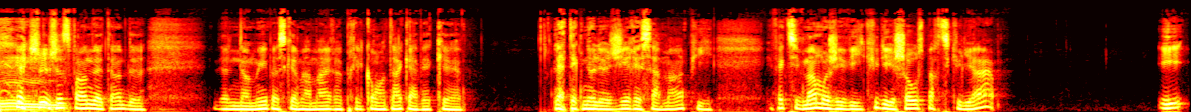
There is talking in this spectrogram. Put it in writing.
Je vais mm. juste prendre le temps de, de, le nommer parce que ma mère a pris le contact avec euh, la technologie récemment. Puis effectivement, moi, j'ai vécu des choses particulières. Et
